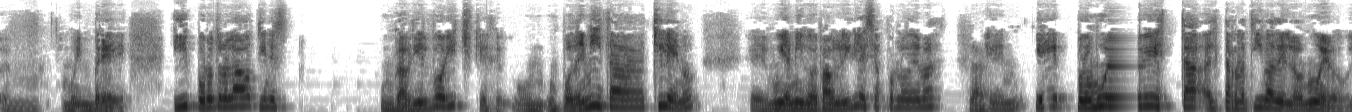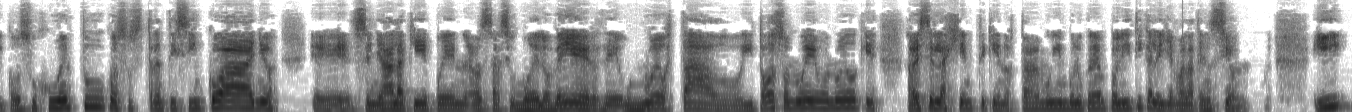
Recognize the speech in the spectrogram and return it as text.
em, muy en breve. Y por otro lado, tienes un Gabriel Boric, que es un, podemita chileno, muy amigo de Pablo Iglesias por lo demás, eh, que promueve esta alternativa de lo nuevo y con su juventud, con sus 35 años, eh, señala que pueden avanzarse un modelo verde, un nuevo Estado y todo eso nuevo, nuevo que a veces la gente que no está muy involucrada en política le llama la atención. Y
